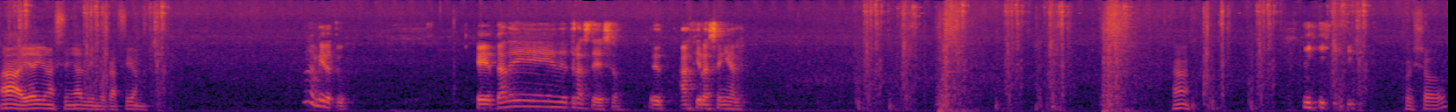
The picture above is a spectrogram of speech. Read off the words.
Ah, ahí hay una señal de invocación. Ah, mira tú. Eh, dale detrás de eso, eh, hacia la señal. Ah, pues ok.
